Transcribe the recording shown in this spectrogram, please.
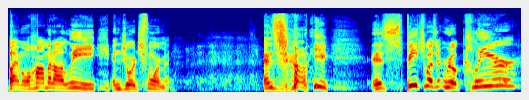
by Muhammad Ali and George Foreman. And so he, his speech wasn't real clear.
